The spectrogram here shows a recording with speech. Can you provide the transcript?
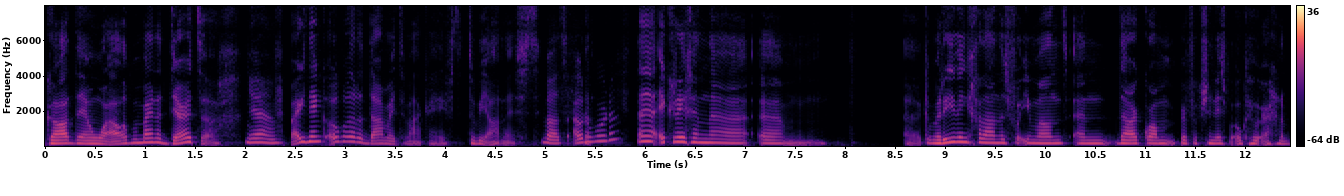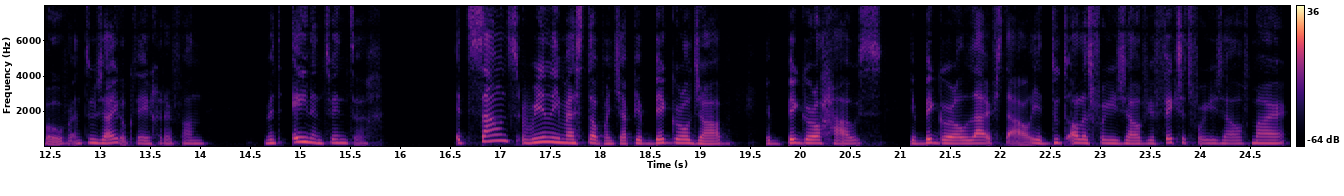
goddamn while. Ik ben bijna 30. Ja. Maar ik denk ook wel dat het daarmee te maken heeft, to be honest. Wat, ouder worden? Nou ja, ik kreeg een. eh, ehm, eh, ik heb een reading gedaan dus voor iemand. En daar kwam perfectionisme ook heel erg naar boven. En toen zei ik ook tegen haar van... Je bent 21. It sounds really messed up. Want je hebt je big girl job. Je big girl house. Je big girl lifestyle. Je doet alles voor jezelf. Je fixt het voor jezelf. Maar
